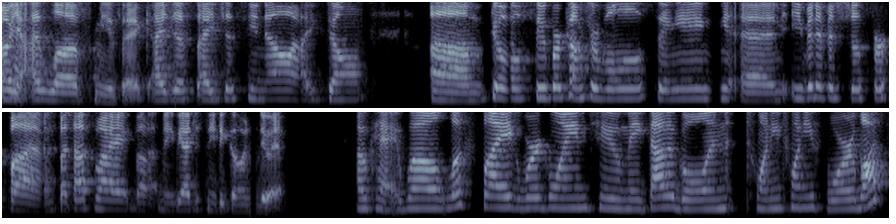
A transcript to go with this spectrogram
okay. Oh yeah, I love music. I just I just you know, I don't um feel super comfortable singing and even if it's just for fun, but that's why but maybe I just need to go and do it. Okay, well, looks like we're going to make that a goal in 2024. Lots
